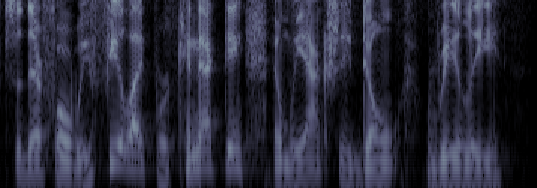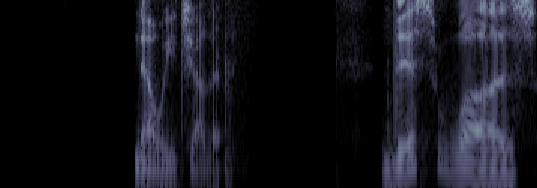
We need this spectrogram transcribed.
so therefore we feel like we're connecting and we actually don't really know each other. This was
